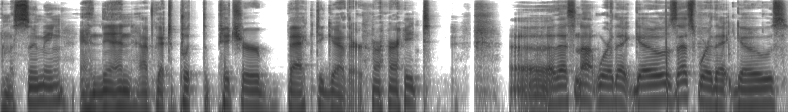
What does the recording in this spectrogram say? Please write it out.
I'm assuming, and then I've got to put the picture back together, all right? Uh, that's not where that goes. That's where that goes.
